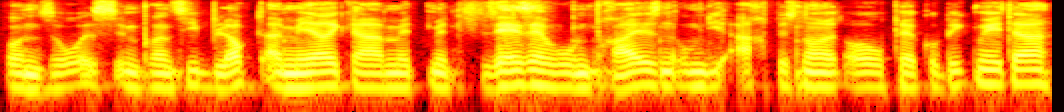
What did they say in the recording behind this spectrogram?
Und so ist im Prinzip lockt Amerika mit, mit sehr, sehr hohen Preisen um die 800 bis 900 Euro per Kubikmeter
